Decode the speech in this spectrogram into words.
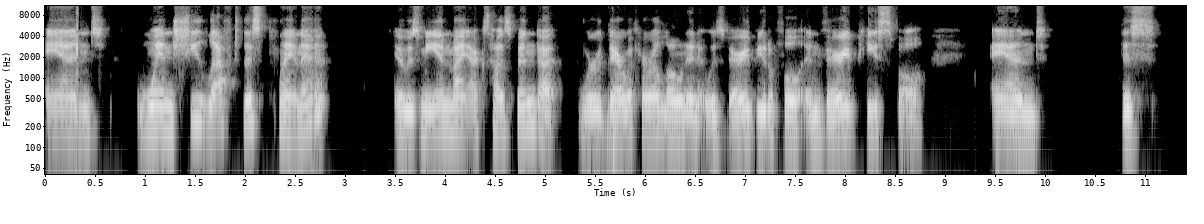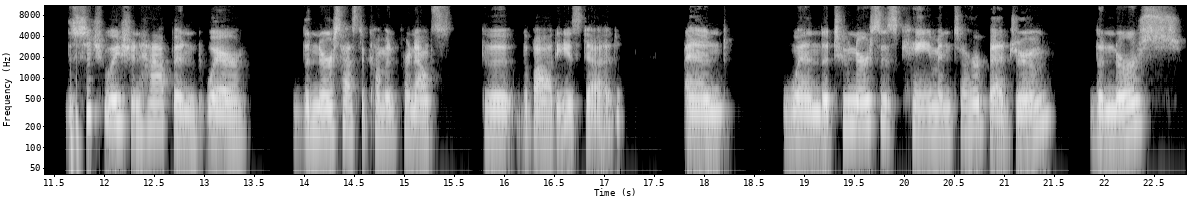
And when she left this planet, it was me and my ex-husband that were there with her alone, and it was very beautiful and very peaceful. And this the situation happened where the nurse has to come and pronounce the the body is dead and when the two nurses came into her bedroom, the nurse,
